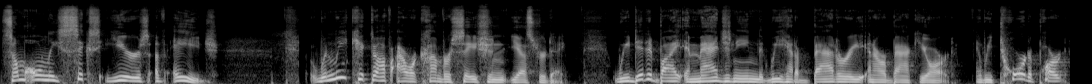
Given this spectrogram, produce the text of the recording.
some only six years of age. When we kicked off our conversation yesterday, we did it by imagining that we had a battery in our backyard and we tore it apart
